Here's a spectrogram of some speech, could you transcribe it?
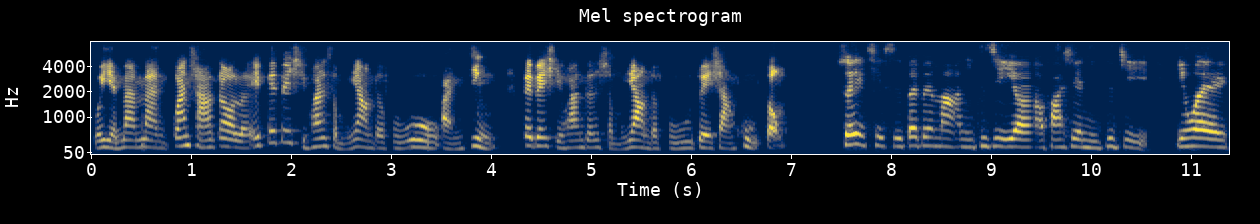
我也慢慢观察到了，诶，贝贝喜欢什么样的服务环境？贝贝喜欢跟什么样的服务对象互动？所以，其实贝贝妈，你自己也有发现你自己因为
